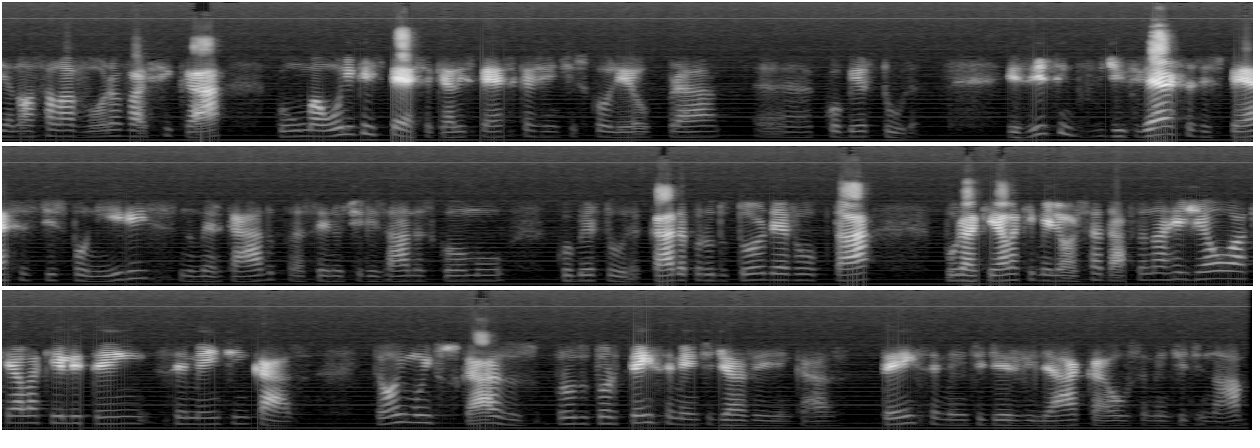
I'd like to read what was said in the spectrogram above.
e a nossa lavoura vai ficar com uma única espécie, aquela espécie que a gente escolheu para uh, cobertura. Existem diversas espécies disponíveis no mercado para serem utilizadas como cobertura. Cada produtor deve optar por aquela que melhor se adapta na região ou aquela que ele tem semente em casa. Então, em muitos casos, o produtor tem semente de aveia em casa, tem semente de ervilhaca ou semente de nabo,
